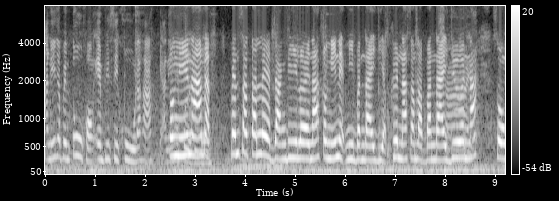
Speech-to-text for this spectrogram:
อันนี้จะเป็นตู้ของ MPC Cool นะคะอัตรงนี้ให้เปิดนะดูเลย แบบ เป็นสแตนเลสอย่างดีเลยนะ ตรงนี้เนี่ยมีบันไดเหยียบขึ้นนะสำหรับบันไดยืนนะ ส่ง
